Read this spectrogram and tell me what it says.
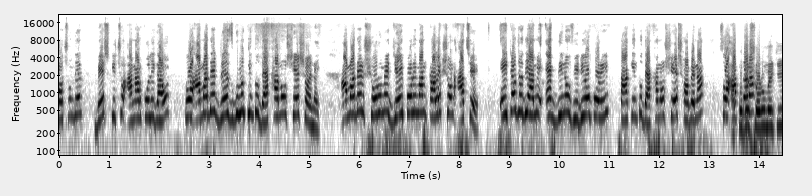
পছন্দের বেশ কিছু আনারকলি গাউন তো আমাদের ড্রেসগুলো কিন্তু দেখানো শেষ হয় নাই। আমাদের শোরুমে যেই পরিমাণ কালেকশন আছে এইটা যদি আমি একদিনও ভিডিও করি তা কিন্তু দেখানো শেষ হবে না। সো আপুদের শোরুমে কি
